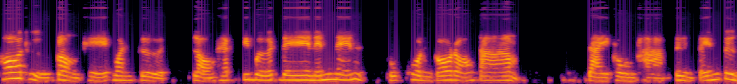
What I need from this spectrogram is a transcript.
พ่อถือกล่องเค้กวันเกิดร้องแฮปปี้เบิร์ a เดย์เน้นๆ ทุกคนก็ร้องตาม ใจโครมคราม ตื่นเต้น ตื่น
